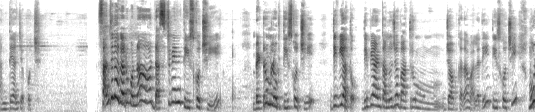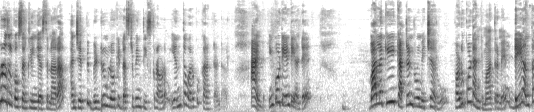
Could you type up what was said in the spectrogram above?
అంతే అని చెప్పొచ్చు. సంజన గారు మొన్న డస్ట్బిన్ తీసుకొచ్చి బెడ్రూమ్లోకి తీసుకొచ్చి దివ్యతో Divya and Tanuja bathroom job కదా వాళ్ళది తీసుకొచ్చి మూడు రోజులకు ఒకసారి క్లీన్ చేస్తున్నారా అని చెప్పి బెడ్రూమ్లోకి డస్ట్బిన్ తీసుకురావడం ఎంతవరకు కరెక్ట్ అంటారు. అండ్ ఇంకోటి ఏంటి అంటే వాళ్ళకి కెప్టెన్ రూమ్ ఇచ్చారు పడుకోవడానికి మాత్రమే డే అంతా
